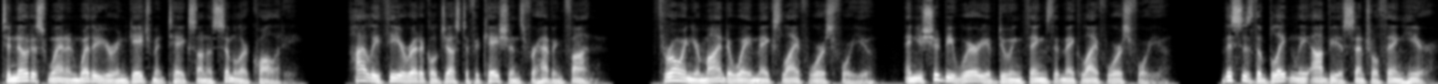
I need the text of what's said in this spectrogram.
to notice when and whether your engagement takes on a similar quality. Highly theoretical justifications for having fun. Throwing your mind away makes life worse for you, and you should be wary of doing things that make life worse for you. This is the blatantly obvious central thing here.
